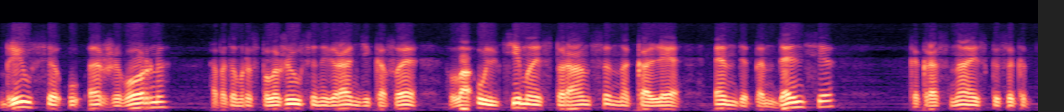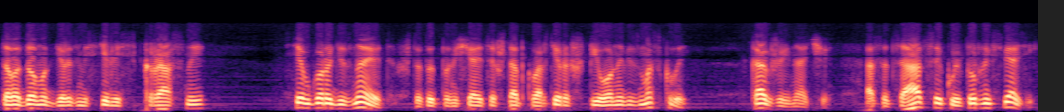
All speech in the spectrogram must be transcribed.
брился у Эржеворна, а потом расположился на веранде кафе «Ла Ультима Эсперанса» на Кале «Эндепенденсия», как раз наискось от того дома, где разместились красные. Все в городе знают, что тут помещается штаб-квартира шпионов из Москвы. Как же иначе? Ассоциация культурных связей.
